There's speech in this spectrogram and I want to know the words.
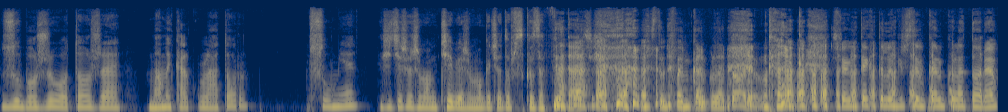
zubożyło to, że mamy kalkulator w sumie, ja się cieszę, że mam ciebie, że mogę cię o to wszystko zapytać. Jestem twoim kalkulatorem. tak, swoim technologicznym kalkulatorem.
